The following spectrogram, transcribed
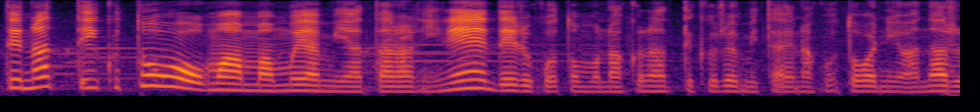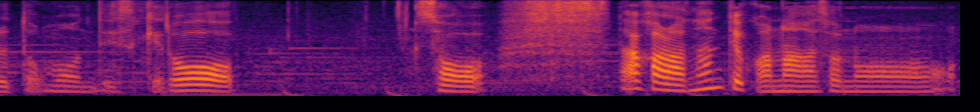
てなっていくとまあまあむやみやたらにね出ることもなくなってくるみたいなことにはなると思うんですけどそう。だから何て言うかなその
